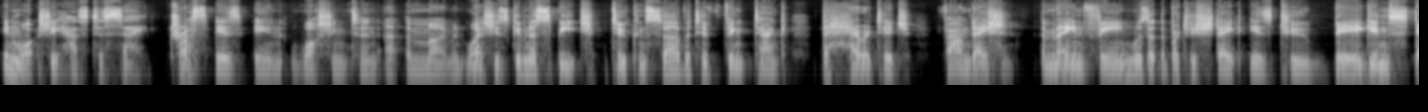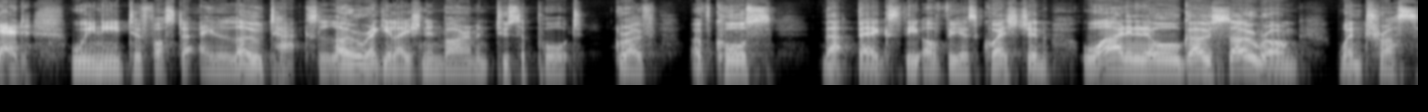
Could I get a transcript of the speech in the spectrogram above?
in what she has to say. Truss is in Washington at the moment, where she's given a speech to conservative think tank the Heritage Foundation. The main theme was that the British state is too big. Instead, we need to foster a low tax, low regulation environment to support growth. Of course, that begs the obvious question why did it all go so wrong when Truss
